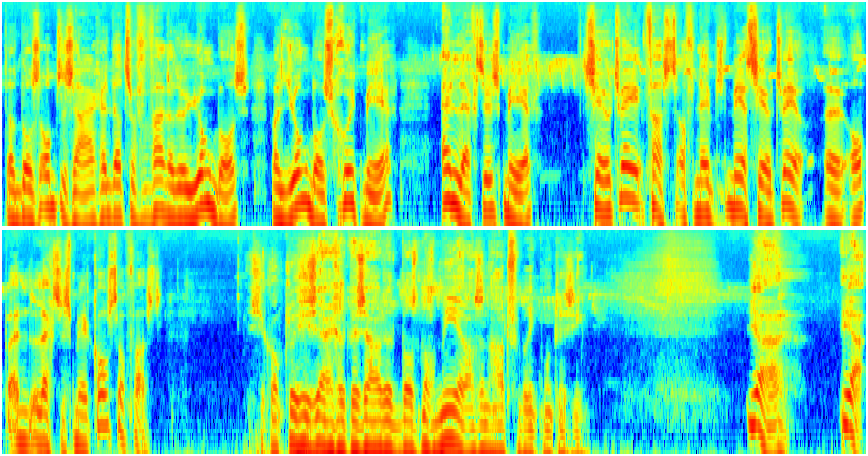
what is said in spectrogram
Dat bos om te zagen en dat ze vervangen door jong bos. Want jong bos groeit meer en legt dus meer CO2 vast. Of neemt meer CO2 eh, op en legt dus meer koolstof vast. Dus je conclusie is eigenlijk, we zouden het bos nog meer als een houtfabriek moeten zien. Ja, ja.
